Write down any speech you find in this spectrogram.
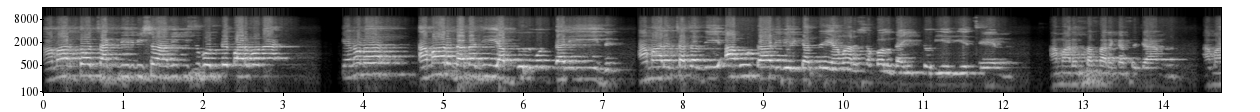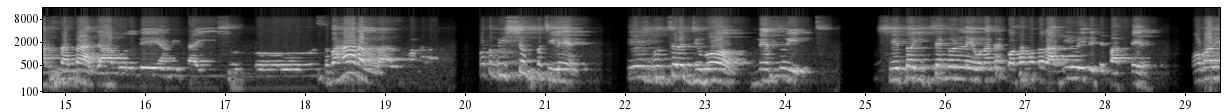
আমার তো চাকরির বিষয় আমি কিছু বলতে পারব না। কেননা আমার দাদাজি আব্দুল মুত্তালিব, আমার চাচাজি আবু তালিবের কাছে আমার সকল দায়িত্ব দিয়ে দিয়েছেন। আমার চাচার কাছে যান। আমার চাচা যা বলবে আমি তাই শুনব। সুবহানাল্লাহ কত বিশ্বস্ত ছিলেন। তেইশ বছরের যুবক মেসুইট সে তো ইচ্ছা করলে ওনাদের কথা মতো রাজি হয়ে যেতে পারতেন। অভাবী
